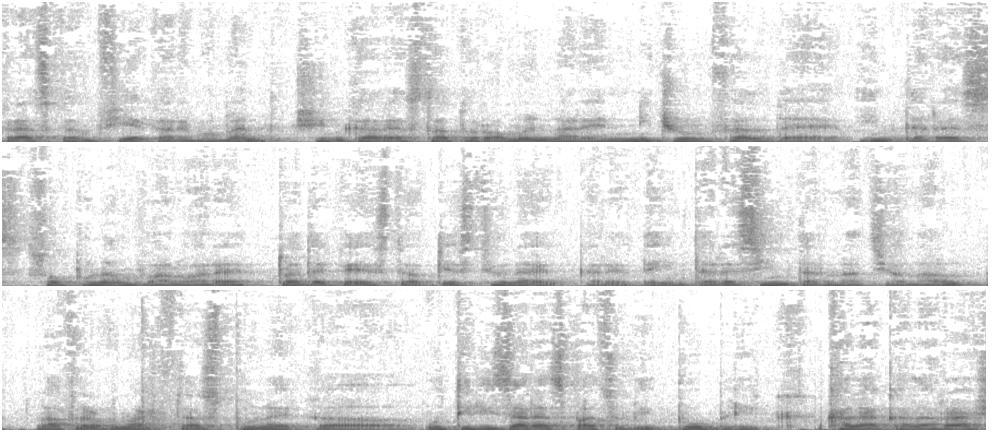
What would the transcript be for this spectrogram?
crească în fiecare moment și în care statul român nu are niciun fel de interes să o pună în valoare, toate că este o chestiune care de interes internațional. La fel cum aș putea spune că utilizarea spațiului public, calea Călăraș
